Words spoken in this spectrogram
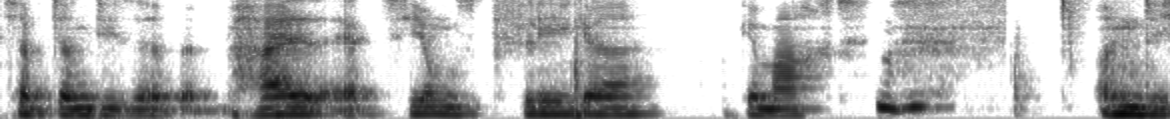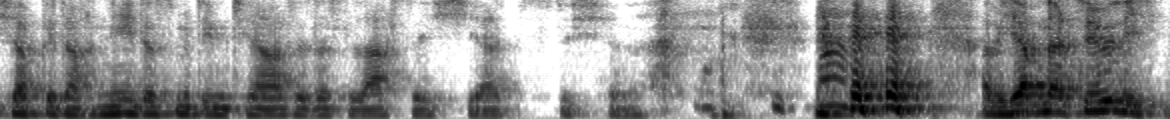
ich habe dann diese Heilerziehungspflege gemacht. Mhm. Und ich habe gedacht, nee, das mit dem Theater, das lasse ich jetzt. Ich, äh, Aber ich habe natürlich,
